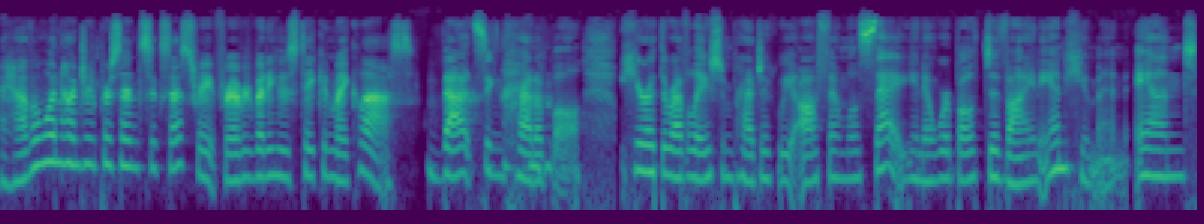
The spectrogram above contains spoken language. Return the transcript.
I have a 100% success rate for everybody who's taken my class. That's incredible. Here at the Revelation Project, we often will say, you know, we're both divine and human. And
